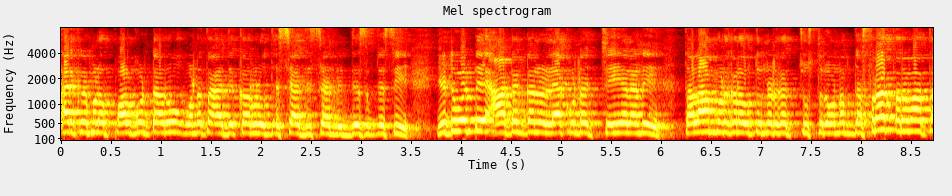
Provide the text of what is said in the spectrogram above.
కార్యక్రమంలో పాల్గొంటారు. ఉన్నత అధికారులు దిశ దిశ నిర్దేశం చేసి ఎటువంటి ఆటంకాలు లేకుండా చేయాలని తలా ముడకలవుతున్నట్టుగా చూస్తూనే ఉన్నాం. దసరా తర్వాత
